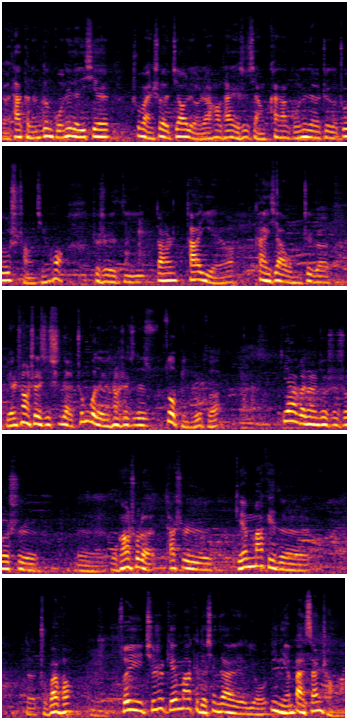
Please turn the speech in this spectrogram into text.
呃，他可能跟国内的一些出版社交流，然后他也是想看看国内的这个桌游市场情况，这是第一。当然，他也要看一下我们这个原创设计师的中国的原创设计的作品如何。第二个呢，就是说是。呃，我刚刚说了，它是 Game Market 的主办方，所以其实 Game Market 现在有一年办三场嘛，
